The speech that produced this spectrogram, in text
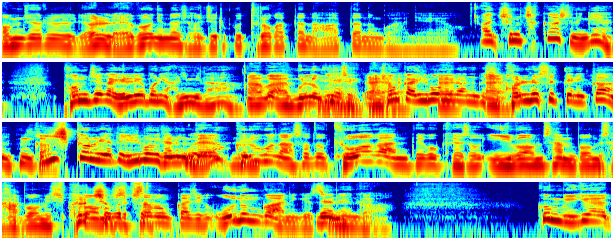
범죄를 14번이나 저지르고 들어갔다 나왔다는 거 아니에요. 아, 지금 착각하시는 게 범죄가 14번이 아닙니다. 아, 뭐, 아 물론 그렇죠. 예, 정가 1범이라는 예, 것이 예. 걸렸을 때니까 그러니까. 20건을 해도 1범이 되는 거예요. 그러고 네. 나서도 교화가 안 되고 계속 2범, 3범, 그렇죠. 4범, 10범, 그렇죠, 그렇죠. 14범까지 오는 거 아니겠습니까? 네네네. 그럼 이게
